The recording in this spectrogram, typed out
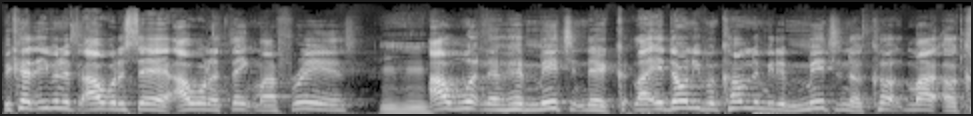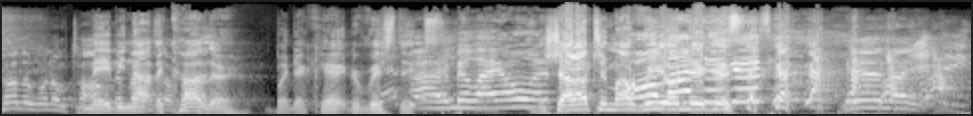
because even if I would have said I want to thank my friends, Mm-hmm. I wouldn't have mentioned their like it don't even come to me to mention a co- my a color when I'm talking. Maybe about not the somebody. color, but their characteristics. I'd be like, oh, Shout out to my all real my niggas. Yeah, like I think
